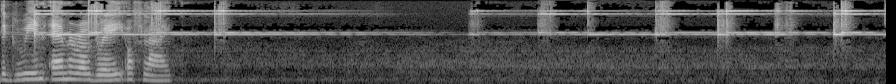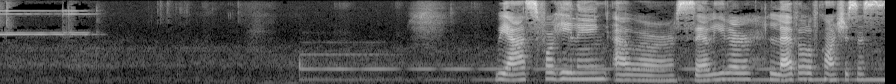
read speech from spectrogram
The green emerald ray of light. We ask for healing our cellular level of consciousness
